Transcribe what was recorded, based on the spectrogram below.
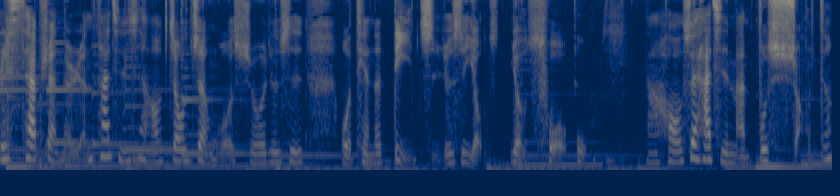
reception 的人，他其实想要纠正我说，就是我填的地址就是有有错误，然后所以他其实蛮不爽的，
